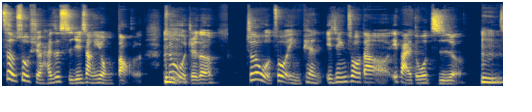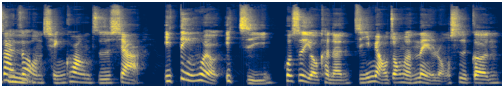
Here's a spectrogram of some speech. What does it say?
这数学还是实际上用到了。所以嗯我觉得。就是我做影片已经做到一百多支了，嗯在这种情况之下，一定会有一集或是有可能几秒钟的内容是跟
